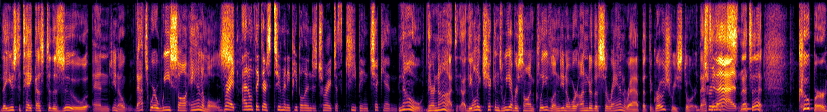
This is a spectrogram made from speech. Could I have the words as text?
They used to take us to the zoo, and, you know, that's where we saw animals. Right. I don't think there's too many people in Detroit just keeping chickens. No, they're not. Uh, The only chickens we ever saw in Cleveland, you know, were under the saran wrap at the grocery store. That's True it. that. That's it. Cooper,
